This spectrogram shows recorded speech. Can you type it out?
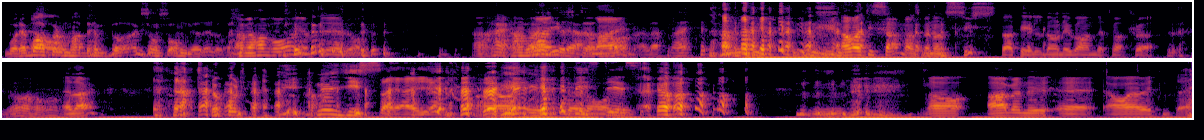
Var det bara Ja. för att de hade en bög som sångare då? Nej men han var ju inte det då. Nej, han var var inte gift hade Nej. barn eller? Nej. Han var tillsammans med någon syster till någon i bandet va, tror jag. Jaha. Eller? Jag tror det. Nu gissar jag igen. Ja, jag har inte en Visst aning. giss. Mm. Ja, ja men nu, eh, ja jag vet inte.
